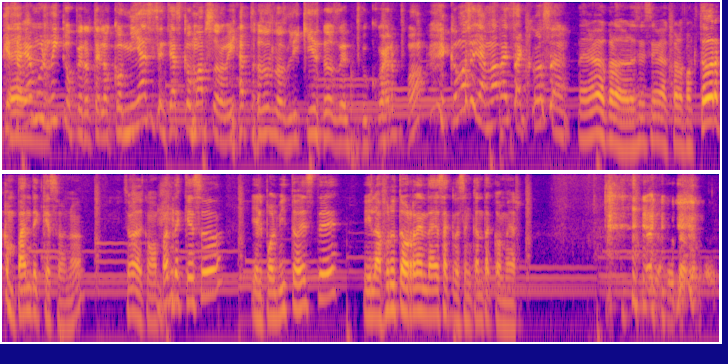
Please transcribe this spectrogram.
que sabía muy rico, pero te lo comías y sentías cómo absorbía todos los líquidos de tu cuerpo. ¿Cómo se llamaba esa cosa? No, me acuerdo, pero sí, sí me acuerdo. Porque todo era con pan de queso, ¿no? como pan de queso y el polvito este y la fruta horrenda esa que les encanta comer.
